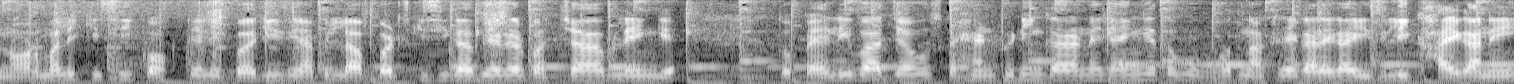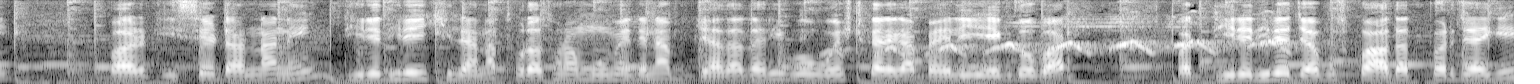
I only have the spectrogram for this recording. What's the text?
नॉर्मली किसी कॉकटेल बजीज या फिर लव बर्ड्स किसी का भी अगर बच्चा आप लेंगे तो पहली बार जब उसका हैंड फीडिंग कराने जाएँगे तो वो बहुत नखरे करेगा इजीली खाएगा नहीं। पर इससे डरना नहीं धीरे धीरे ही खिलाना थोड़ा थोड़ा मुँह में देना, ज़्यादातर ही वो वेस्ट करेगा पहली एक दो बार। पर धीरे धीरे जब उसको आदत पड़ जाएगी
